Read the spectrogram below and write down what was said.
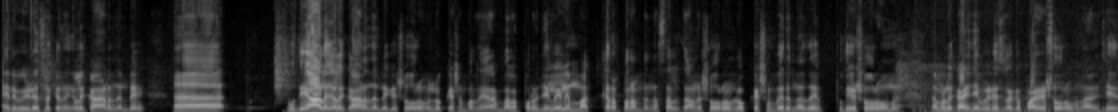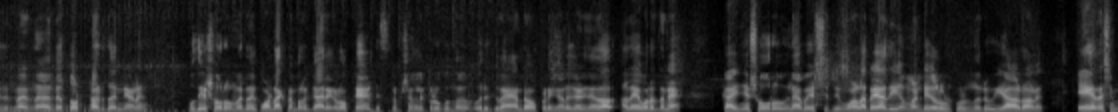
അതിന്റെ വീഡിയോസൊക്കെ നിങ്ങൾ കാണുന്നുണ്ട്. പുതിയ ആളുകൾ കാണുന്നുണ്ടെങ്കിൽ ഷോറൂം ലൊക്കേഷൻ പറഞ്ഞുതരാം. മലപ്പുറം ജില്ലയിൽ മക്കരപ്പറമ്പ് എന്ന സ്ഥലത്താണ് ഷോറൂം ലൊക്കേഷൻ വരുന്നത്. പുതിയ ഷോറൂം നമ്മൾ കഴിഞ്ഞ വീഡിയോസിലൊക്കെ പഴയ ഷോറൂം എന്നാണ് ചെയ്തിട്ടുണ്ടായിരുന്നത്. അതിന്റെ തൊട്ടടുത്ത് തന്നെയാണ് പുതിയ ഷോറൂം വരുന്നത്. കോൺടാക്ട് നമ്പർ കാര്യങ്ങളൊക്കെ ഡിസ്ക്രിപ്ഷനിൽ കൊടുക്കുന്നത് ഒരു ഗ്രാൻഡ് ഓപ്പണിംഗ് ആണ് കഴിഞ്ഞത്. അതേപോലെ തന്നെ കഴിഞ്ഞ ഷോറൂമിനെ അപേക്ഷിച്ചിട്ട് വളരെയധികം വണ്ടികൾ ഉൾക്കൊള്ളുന്ന ഒരു യാർഡാണ് ഏകദേശം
